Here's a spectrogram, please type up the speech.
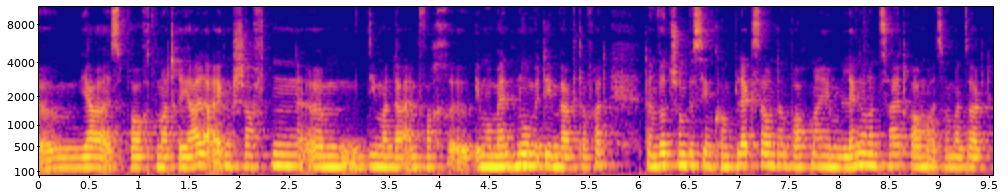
ähm, ja, es braucht Materialeigenschaften, ähm, die man da einfach äh, im Moment nur mit dem Werkstoff hat, dann wird es schon ein bisschen komplexer und dann braucht man eben einen längeren Zeitraum, als wenn man sagt,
